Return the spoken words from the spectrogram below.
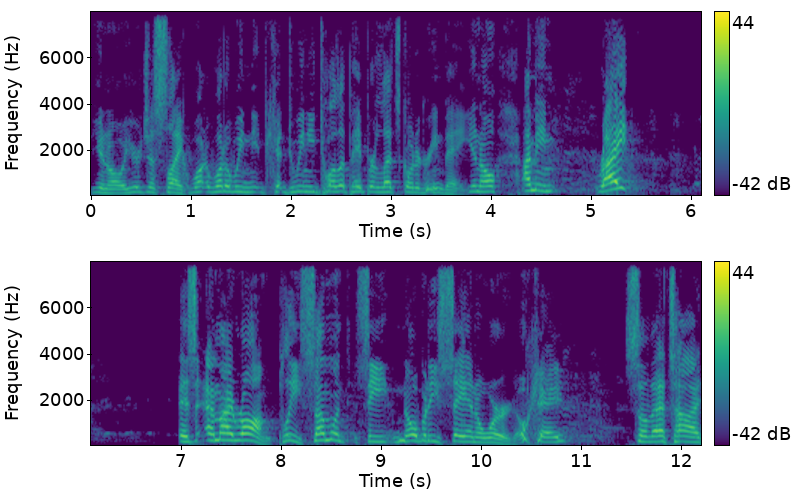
you know, you're just like, what, what do we need? Do we need toilet paper? Let's go to Green Bay. You know, I mean, right? Is am I wrong? Please, someone see nobody's saying a word, okay? So that's how I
